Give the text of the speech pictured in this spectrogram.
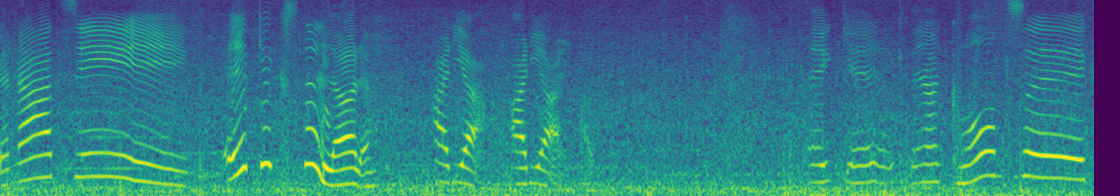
գնացինք։ Եկեք ստելարը։ Արիա, արիա եկեք, դրանք ոնց եք,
